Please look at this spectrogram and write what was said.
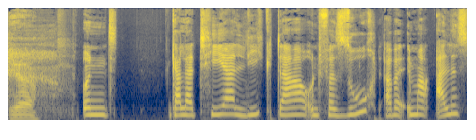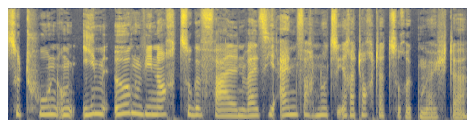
Ja. Und Galatea liegt da und versucht aber immer alles zu tun, um ihm irgendwie noch zu gefallen, weil sie einfach nur zu ihrer Tochter zurück möchte.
